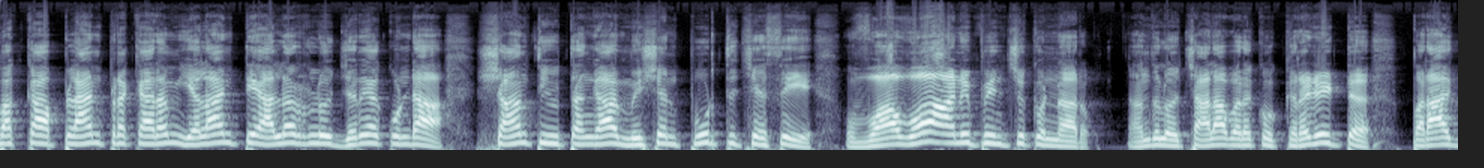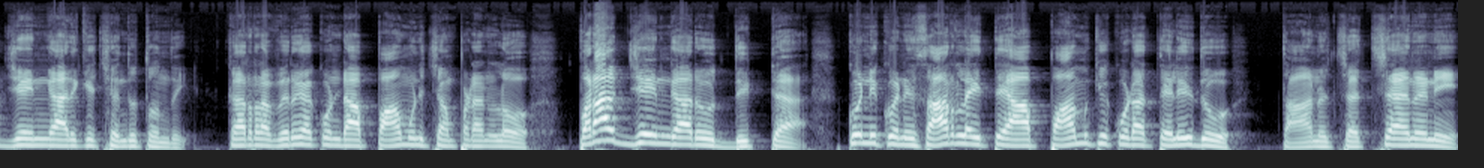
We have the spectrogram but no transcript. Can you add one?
పక్కా ప్లాన్ ప్రకారం ఎలాంటి అల్లర్లు జరగకుండా శాంతియుతంగా మిషన్ పూర్తి చేసి వావా అనిపించుకున్నారు. అందులో చాలా వరకు క్రెడిట్ పరాగ్ జైన్ గారికి చెందుతుంది. కర్ర విరగకుండా పాముని చంపడంలో పరాగ్ జైన్ గారు దిట్ట. కొన్ని కొన్నిసార్లు అయితే ఆ పాముకి కూడా తెలీదు. తాను చచ్చానని.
